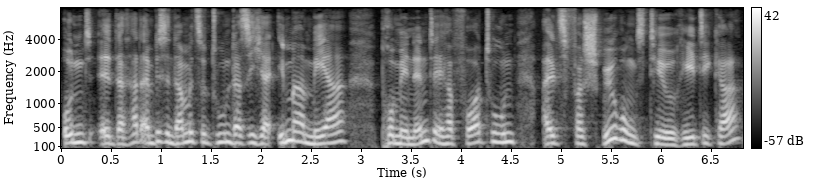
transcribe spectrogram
Und äh, das hat ein bisschen damit zu tun, dass sich ja immer mehr Prominente hervortun als Verschwörungstheoretiker.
